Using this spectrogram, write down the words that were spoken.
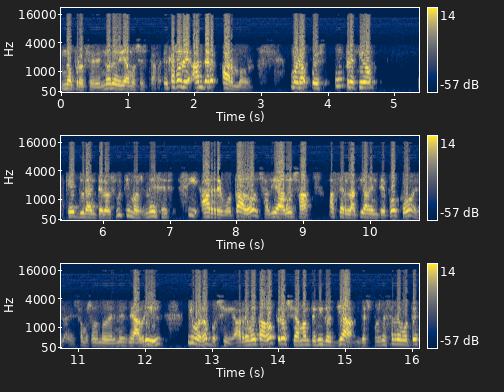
no proceden, no deberíamos estar. El caso de Under Armour. Bueno, pues un precio que durante los últimos meses sí ha rebotado, salía a bolsa hace relativamente poco, estamos hablando del mes de abril, y bueno, pues sí, ha rebotado, pero se ha mantenido ya después de ese rebote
